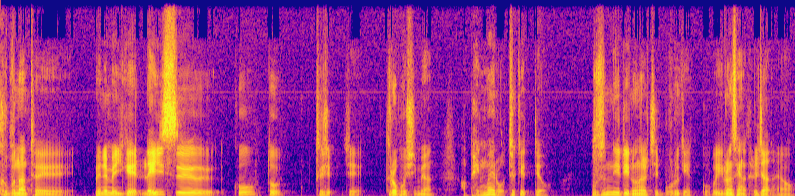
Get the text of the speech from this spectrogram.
그분한테 왜냐면 이게 레이스고 또 드시, 이제 들어보시면 아 100마일 어떻게 뛰어? 무슨 일이 일어날지 모르겠고 뭐 이런 생각 들잖아요.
